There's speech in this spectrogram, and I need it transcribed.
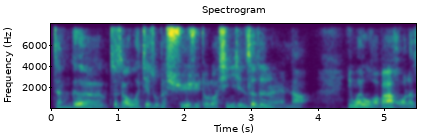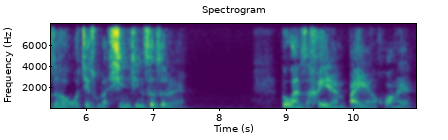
整个至少我接触了许许多多形形色色的人呢，因为我吧火了之后，我接触了形形色色的人。不管是黑人、白人、黄人，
